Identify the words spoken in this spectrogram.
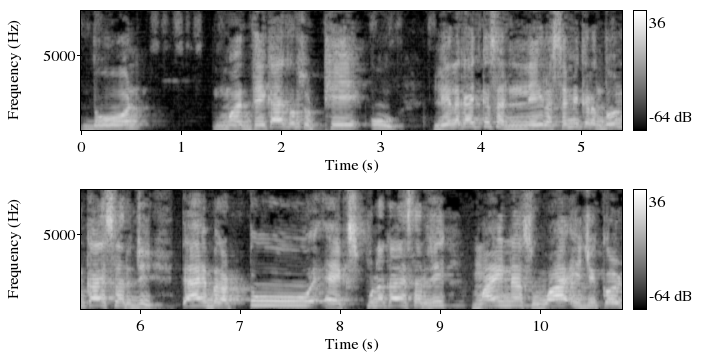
दोन मध्ये काय करू ठेवू. लिहिलं काय का सर लिहिलं समीकरण दोन काय सर जी? ते आहे बघा टू एक्स पुन्हा काय sir ji? Minus Y is equal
